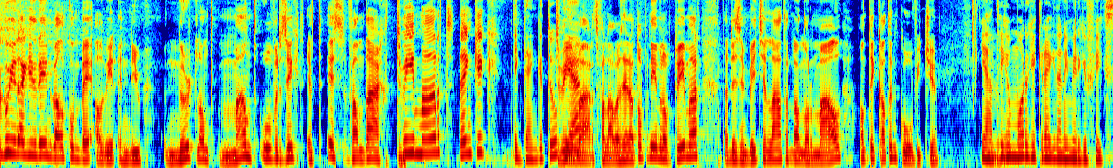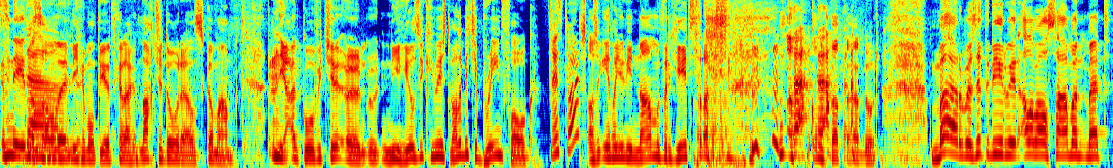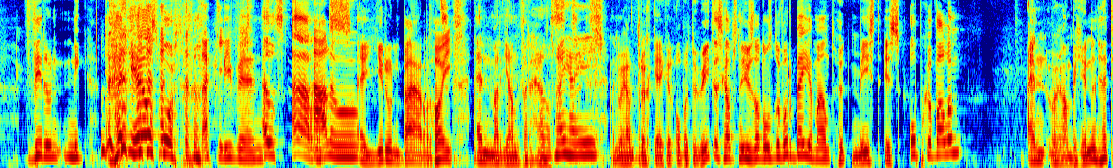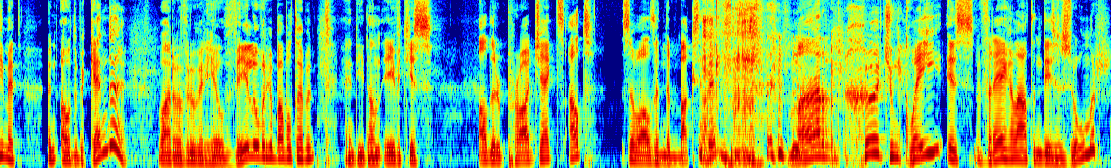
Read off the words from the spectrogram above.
Een goeiedag iedereen, welkom bij alweer een nieuw Nerdland maandoverzicht. Het is vandaag 2 maart, denk ik. Ik denk het ook, 2 ja. maart, voilà, we zijn aan het opnemen op 2 maart. Dat is een beetje later dan normaal, want ik had een covidje. Ja, tegen morgen krijg ik dat niet meer gefixt. Nee, dat is al eh, niet gemonteerd. Graag. Nachtje door, Els, kom aan. Ja, een covidje, eh, niet heel ziek geweest, wel een beetje brain fog. Is het waar? Dus als ik een van jullie namen vergeet straks, dan komt dat daardoor. Maar we zitten hier weer allemaal samen met Veronique Henny Helswoord. Dag, lieve. Els Aerts. Hallo. En Jeroen Baert. Hoi. En Marian Verhelst. Hoi, hoi. En we gaan terugkijken op het wetenschapsnieuws dat ons de voorbije maand het meest is opgevallen. En we gaan beginnen, Hetty, met een oude bekende. Waar we vroeger heel veel over gebabbeld hebben. En die dan eventjes other projects had. Zoals in de bak zitten. maar Ge Junkwei is vrijgelaten deze zomer.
